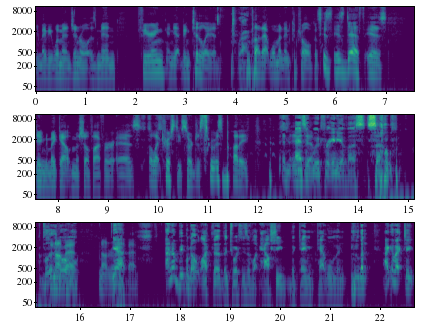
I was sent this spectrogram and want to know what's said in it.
and maybe women in general, is men fearing and yet being titillated Right. by that woman in control. Because his his death is getting to make out with Michelle Pfeiffer as electricity surges through his body and As it him. would for any of us. So So completely not normal. bad. Not really Yeah. that bad. I know people don't like the the choices of like how she became Catwoman, but I go back to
